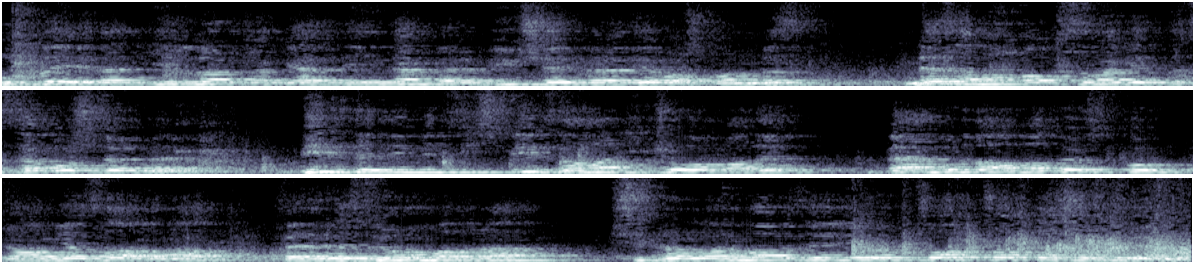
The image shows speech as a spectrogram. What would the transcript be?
mutlu eden yıllarca geldiğinden beri Büyükşehir Belediye Başkanımız ne zaman kapısına gittikse boş dönmedi. Bir dediğimiz hiçbir zaman iki olmadı. Ben burada amatör spor camiası adına, federasyonum adına şükranlarımı arz ediyorum. Çok çok teşekkür ediyorum.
